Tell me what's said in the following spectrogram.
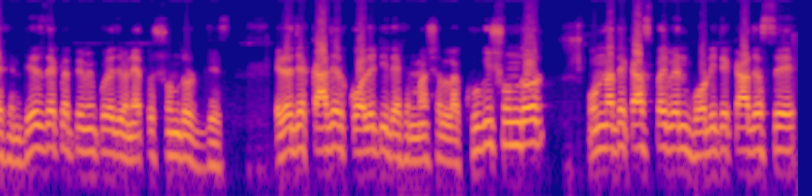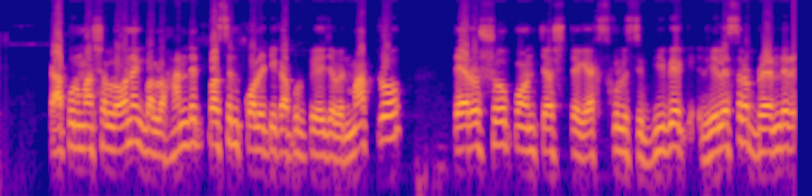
দেখেন ড্রেস দেখলে প্রেমে পড়ে যাবেন, এত সুন্দর ড্রেস এটা যে কাজের কোয়ালিটি দেখেন মাসাল্লাহ খুবই সুন্দর। ওনাতে কাজ পাইবেন, বডিতে কাজ আছে। কাপড় মাসাল্লাহ অনেক ভালো, হান্ড্রেড পার্সেন্ট কোয়ালিটি কাপড় পেয়ে যাবেন। মাত্র তেরোশো পঞ্চাশ টাকা এক্সক্লুসিভ বিবেক রিলেসার ব্র্যান্ডের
